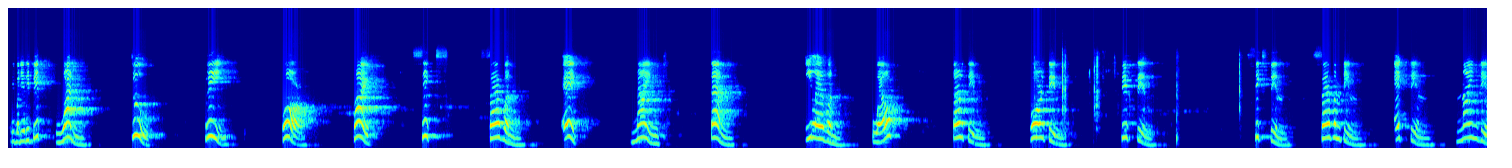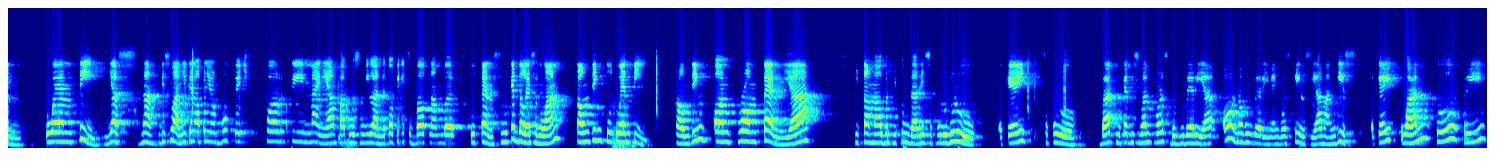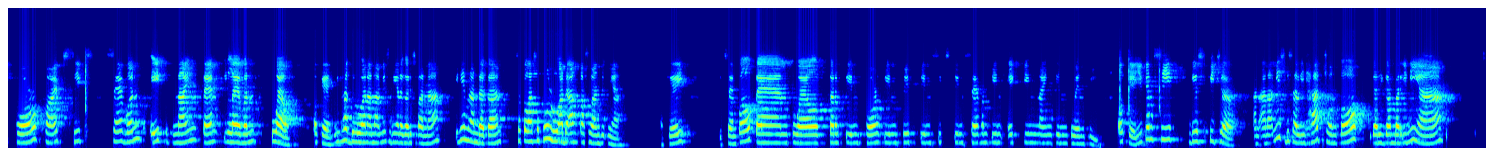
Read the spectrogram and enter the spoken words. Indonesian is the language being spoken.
Everybody repeat. One, two, three, four, five, six, seven, eight, nine, ten, eleven, twelve, thirteen, fourteen, fifteen, sixteen, seventeen, eighteen, nineteen, twenty. Yes. Nah, this one you can open your book page 49 ya, 49. The topic is about number to 10. So look at the lesson 1, counting to 20. Counting on from 10 ya. Kita mau berhitung dari 10 dulu. Oke, okay? 10. But look at this one first, the blueberry ya. Oh, no blueberry, mangosteens ya, manggis. Oke, okay? 1, 2, 3, 4, 5, 6, 7, 8, 9, 10, 11, 12. Oke, lihat duluan anak mis, ini ada garis panah. Ini menandakan setelah 10 ada angka selanjutnya. Oke, example 10, 12, 13, 14, 15, 16, 17, 18, 19, 20. Oke, you can see this picture. Anak-anak mis bisa lihat contoh dari gambar ini ya.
